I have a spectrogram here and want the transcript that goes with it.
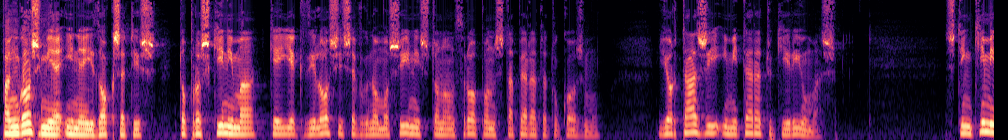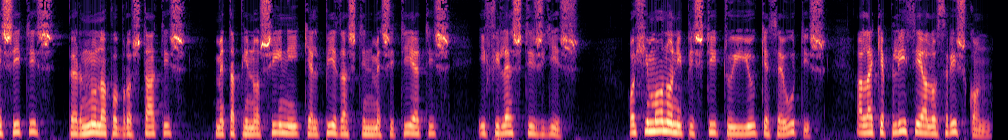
Παγκόσμια είναι η δόξα της το προσκύνημα και οι εκδηλώσεις ευγνωμοσύνης των ανθρώπων στα πέρατα του κόσμου. Γιορτάζει η μητέρα του Κυρίου μας. Στην κοίμησή της περνούν από μπροστά της με ταπεινοσύνη και ελπίδα στην μεσητεία της οι φυλές της γης. Όχι μόνον οι πιστοί του Ιού και Θεού της, αλλά και πλήθη αλοθρίσκων,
